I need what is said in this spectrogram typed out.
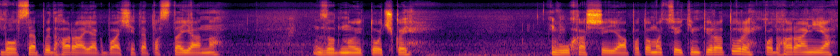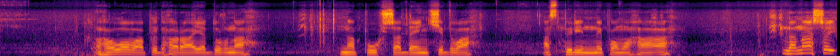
Бо все підгорає, як бачите, постійно. З одною точкою. Вуха шия, а потім від цієї температури підгорання голова підгорає дурна, напухша день чи два. Аспірин не допомагає. На нашій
